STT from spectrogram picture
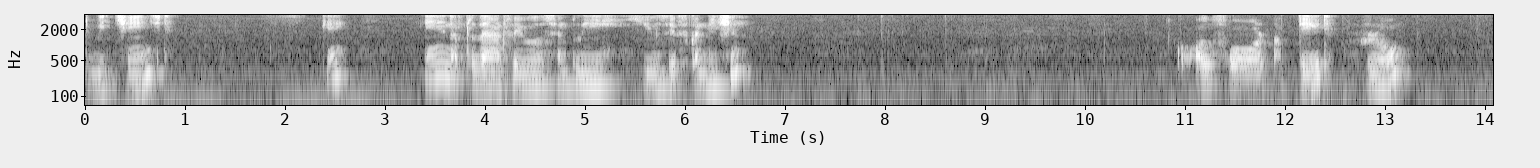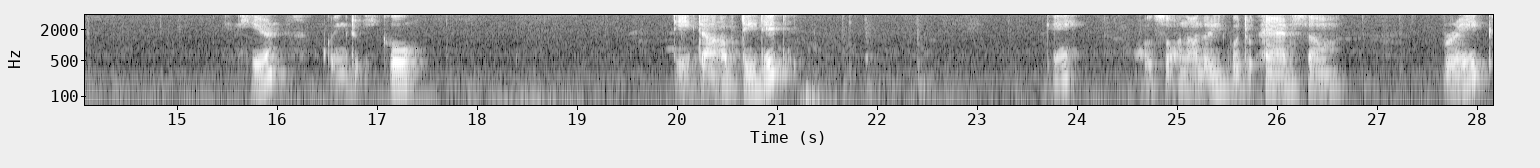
to be changed. Okay and after that we will simply use if condition. Call for update row. Here I'm going to echo data updated. Okay. Also another echo to add some break.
